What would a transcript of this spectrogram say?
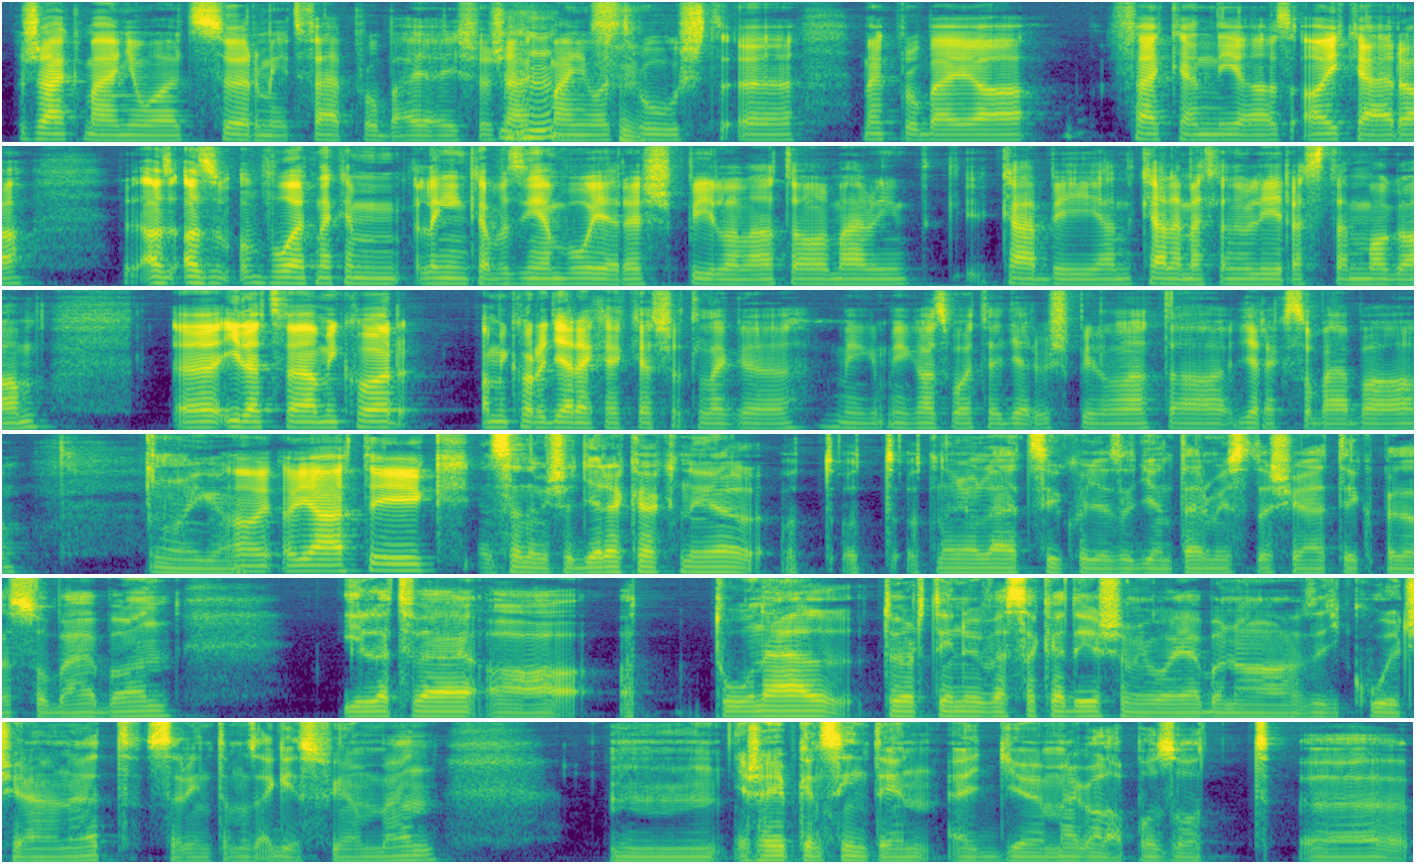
zsákmányolt szörmét felpróbálja, és a mhm. zsákmányolt uh-huh. rúst ö, megpróbálja felkenni az ajkára. Az, az volt nekem leginkább az ilyen voyeres pillanat, ahol már kb. ilyen kellemetlenül éreztem magam. Ö, illetve amikor amikor a gyerekek esetleg ö, még, még az volt egy erős pillanat a gyerekszobába Oh, igen. A, a játék. Szerintem is a gyerekeknél ott, ott, ott nagyon látszik, hogy ez egy ilyen természetes játék például a szobában, illetve a, a tónál történő veszekedés, ami valójában az egy kulcsjelenet szerintem az egész filmben, mm, és egyébként szintén egy megalapozott ö,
